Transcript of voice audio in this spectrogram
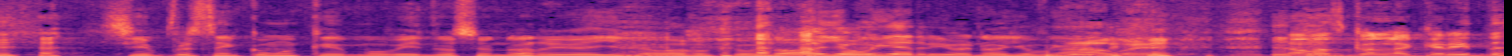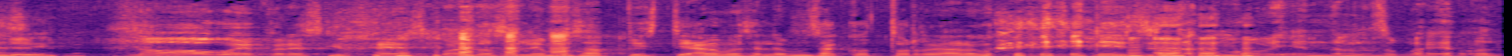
siempre están como que moviéndose uno arriba y uno abajo. Como, no, yo voy arriba, no, yo voy Ah, arriba. güey. Estamos con la carita así. No, güey, pero es que es cuando salimos a pistear, güey, salimos a cotorrear, güey, y se están moviendo los huevos.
